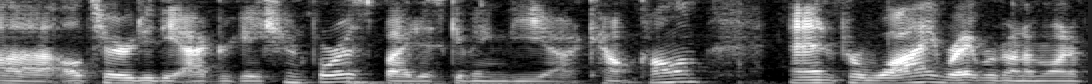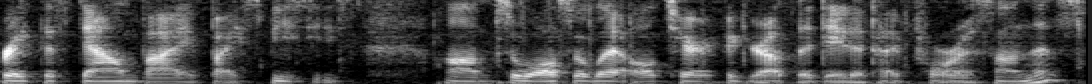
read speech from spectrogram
uh, Altair do the aggregation for us by just giving the uh, count column. And for y, right, we're going to want to break this down by, by species. Um, so we'll also let Altair figure out the data type for us on this.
